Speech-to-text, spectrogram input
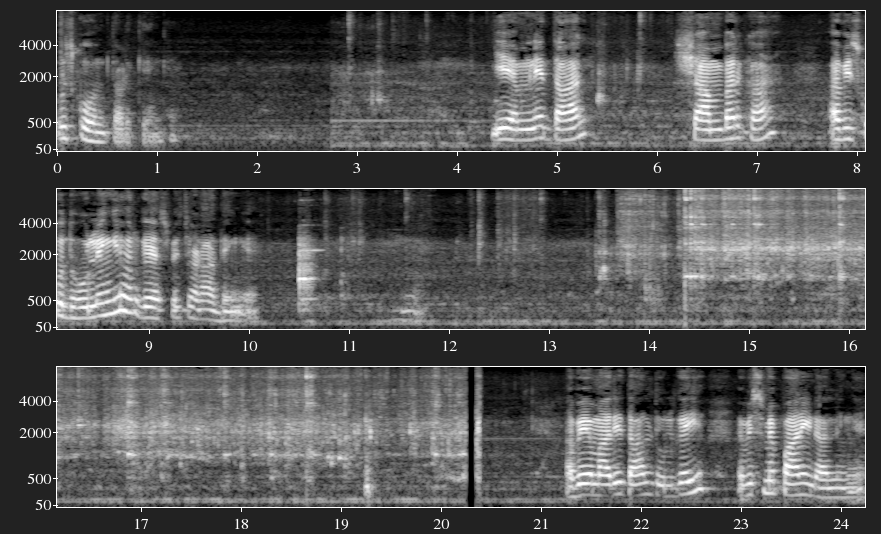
उसको हम तड़केंगे। ये हमने दाल सांबर का, अब इसको धो लेंगे और गैस पे चढ़ा देंगे। अभी हमारी दाल धुल गई अब इसमें पानी डालेंगे।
